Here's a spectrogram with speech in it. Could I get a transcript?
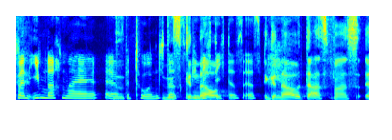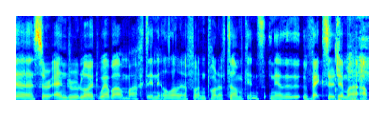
von ihm nochmal äh, betont, das dass, genau- wie wichtig das ist. genau das, was äh, Sir Andrew Lloyd Webber macht in der Rolle von Paul F. Tompkins. Und er wechselt immer ab.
